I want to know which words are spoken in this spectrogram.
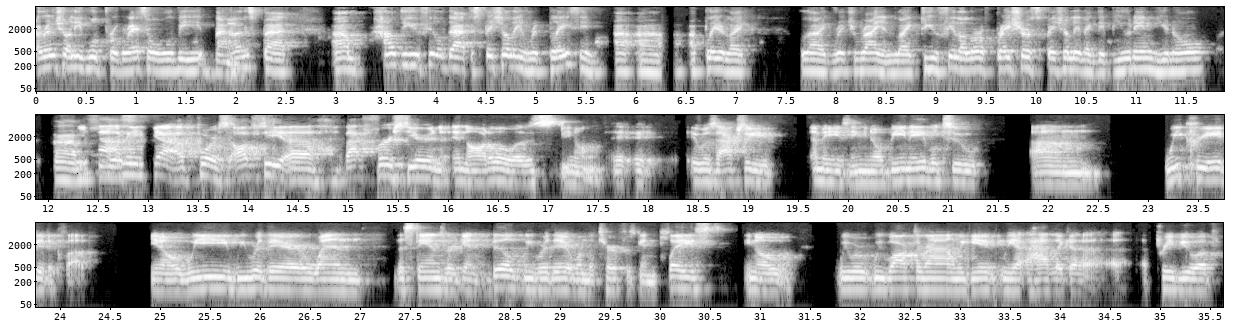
eventually, it will progress or will be balanced, but um, how do you feel that, especially replacing a, a, a player like like Rich Ryan? Like, do you feel a lot of pressure, especially like debuting? You know, um, Yeah, was- I mean, yeah, of course. Obviously, uh, that first year in, in Ottawa was, you know, it, it, it was actually amazing. You know, being able to, um, we created a club. You know, we we were there when the stands were getting built. We were there when the turf was getting placed. You know, we were we walked around. We gave we had like a, a preview of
